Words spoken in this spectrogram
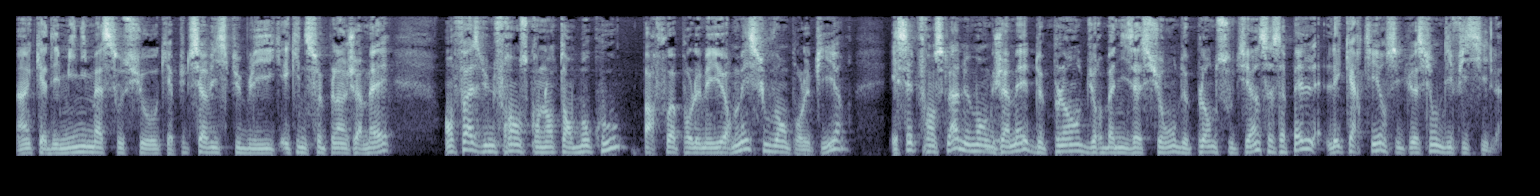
hein, qui a des minima sociaux, qui a plus de services publics et qui ne se plaint jamais, en face d'une France qu'on entend beaucoup, parfois pour le meilleur, mais souvent pour le pire. Et cette France-là ne manque jamais de plans d'urbanisation, de plans de soutien. Ça s'appelle les quartiers en situation difficile.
